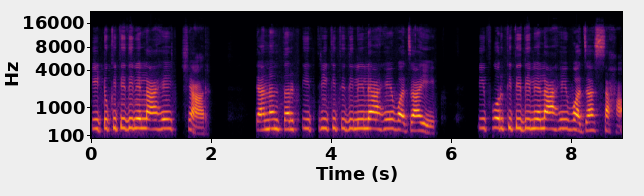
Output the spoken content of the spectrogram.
टी टू किती दिलेलं आहे? चार. त्यानंतर टी थ्री किती दिलेलं आहे? वजा एक. टी फोर किती दिलेलं आहे? वजा सहा.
